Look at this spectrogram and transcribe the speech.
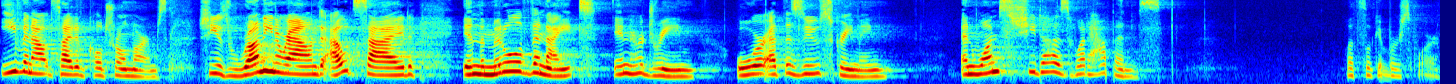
even outside of cultural norms. She is running around outside in the middle of the night in her dream or at the zoo screaming. And once she does, what happens? Let's look at verse 4.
